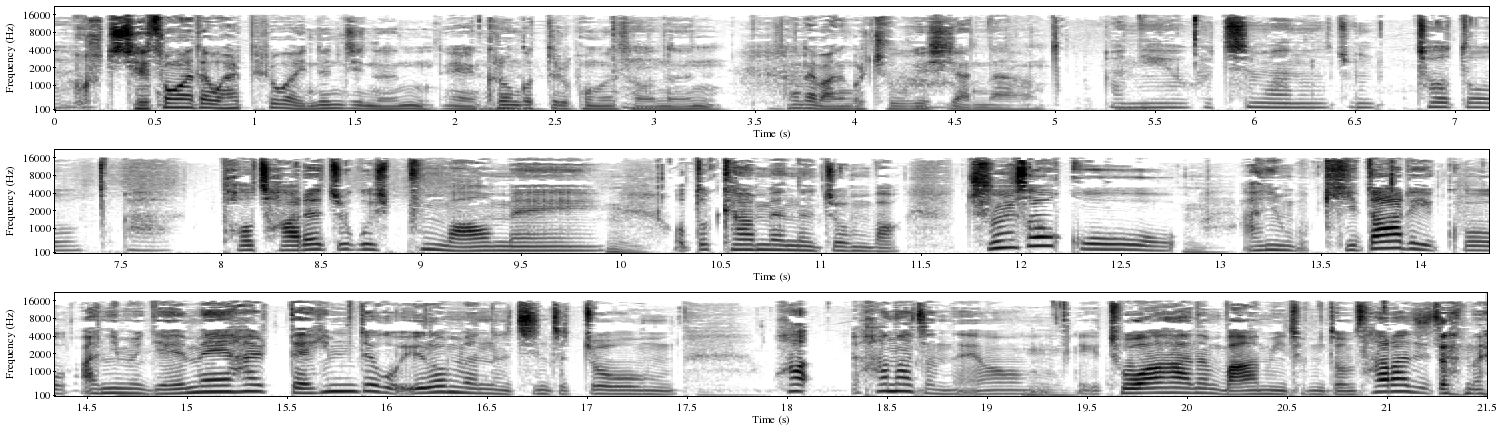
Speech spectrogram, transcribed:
뭐 그-. 굳이 죄송하다고 할 필요가 있는지는 예, 그런 것들을 보면서는 상당히 많은 걸 주고 계시지 않나. 아니에요. 그렇지만 좀 저도 아, 더 잘해주고 싶은 마음에 음. 어떻게 하면은 좀 막 줄 서고 음. 아니면 뭐 기다리고 아니면 예매할 때 힘들고 이러면은 진짜 좀 화, 화나잖아요. 음. 이게 좋아하는 마음이 점점 사라지잖아요.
